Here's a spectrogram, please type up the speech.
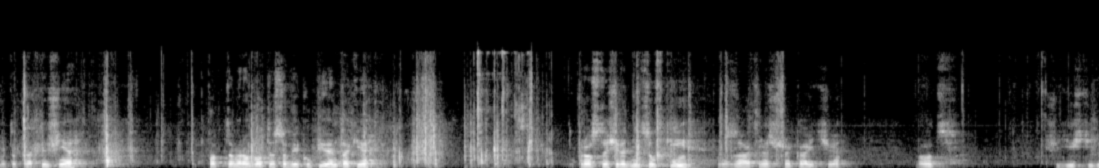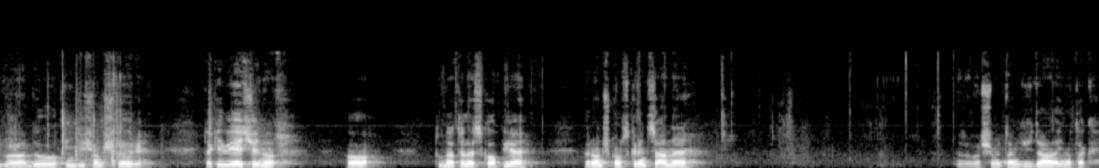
bo to praktycznie pod tą robotę sobie kupiłem takie proste średnicówki. Zakres czekajcie od 32 do 54 takie wiecie no o tu na teleskopie rączką skręcane zobaczymy tam gdzieś dalej no tak.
